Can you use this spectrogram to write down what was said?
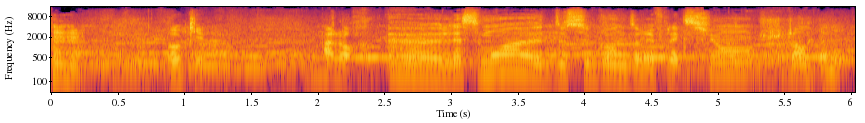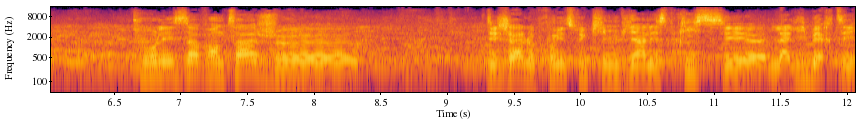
Ok. Alors, euh, laisse-moi deux secondes de réflexion. Je t'en prie. Pour les avantages, euh, déjà le premier truc qui me vient à l'esprit, c'est euh, la liberté.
